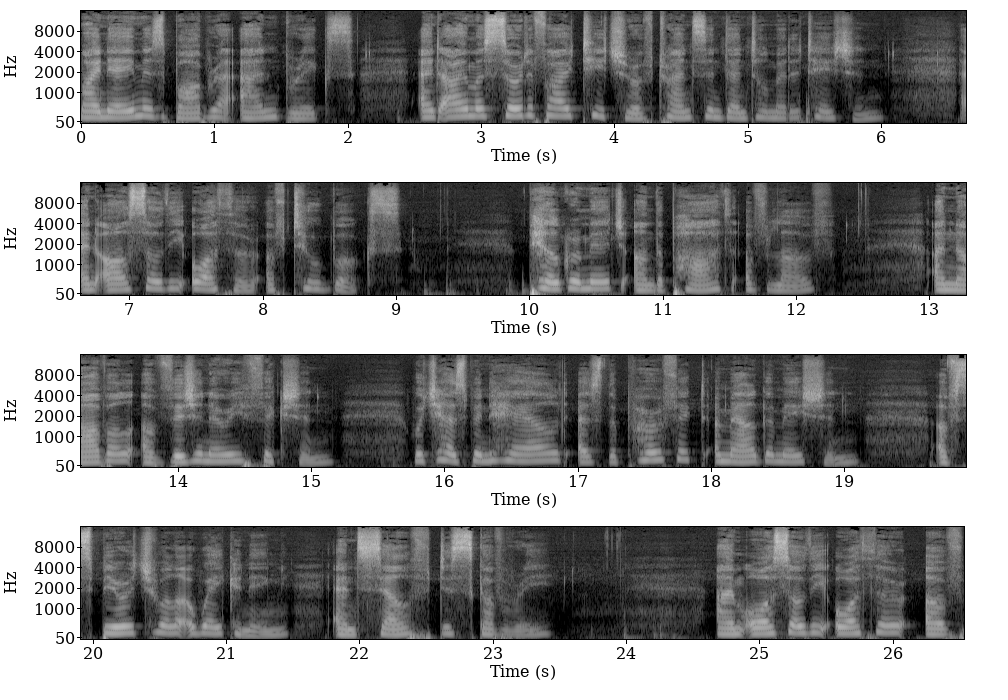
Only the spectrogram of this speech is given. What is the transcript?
My name is Barbara Ann Briggs, and I am a certified teacher of Transcendental Meditation and also the author of two books Pilgrimage on the Path of Love, a novel of visionary fiction which has been hailed as the perfect amalgamation of spiritual awakening and self discovery. I'm also the author of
